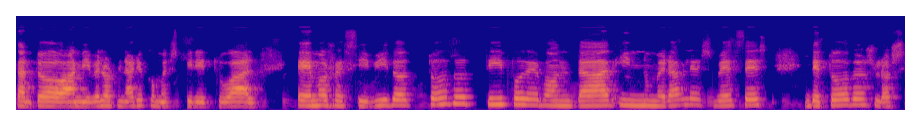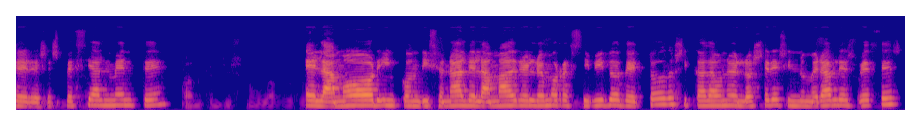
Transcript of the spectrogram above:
tanto a nivel ordinario como espiritual. Hemos recibido todo tipo de bondad innumerables veces de todos los seres, especialmente el amor incondicional de la madre lo hemos recibido de todos y cada uno de los seres innumerables veces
